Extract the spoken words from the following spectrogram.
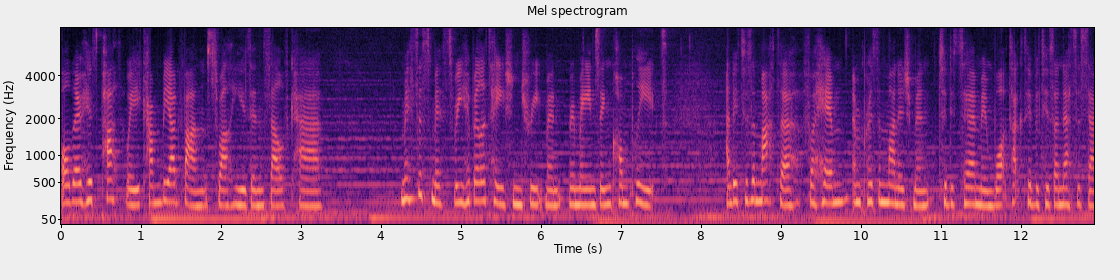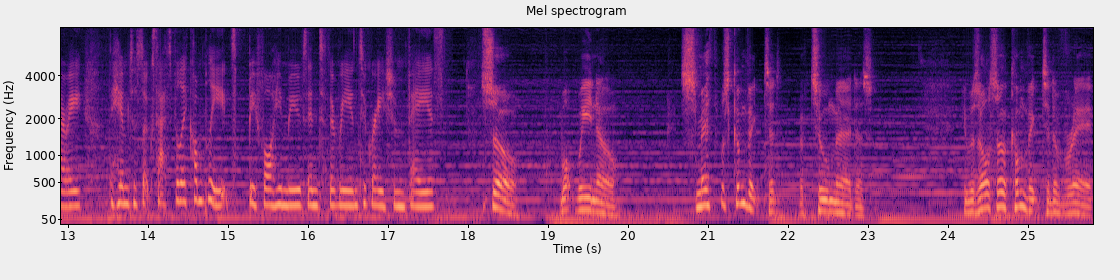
although his pathway can be advanced while he is in self care. Mr. Smith's rehabilitation treatment remains incomplete, and it is a matter for him and prison management to determine what activities are necessary for him to successfully complete before he moves into the reintegration phase. So, what we know Smith was convicted of two murders. He was also convicted of rape.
